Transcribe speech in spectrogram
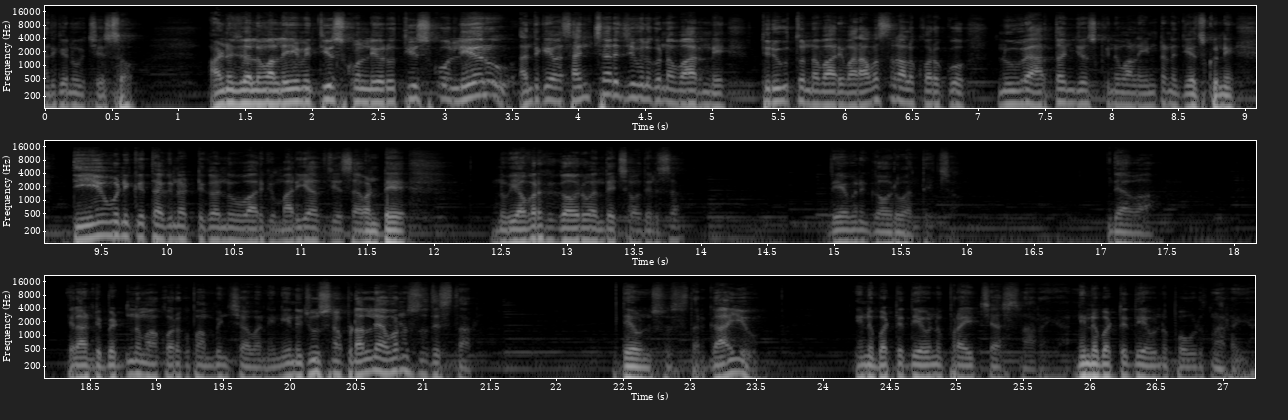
అందుకే నువ్వు చేసావు. అణుజలం వల్ల ఏమి తీసుకోలేరు తీసుకోలేరు. అందుకే సంచార జీవులకు ఉన్న వారిని తిరుగుతున్న వారి వారి అవసరాల కొరకు నువ్వే అర్థం చేసుకుని వాళ్ళని ఇంటర్నెట్ చేసుకుని దేవునికి తగినట్టుగా నువ్వు వారికి మర్యాద చేసావంటే నువ్వు ఎవరికి గౌరవం తెచ్చావో తెలుసా? దేవునికి గౌరవం తెచ్చావు. దేవా ఇలాంటి బిడ్డను మా కొరకు పంపించావని నేను చూసినప్పుడల్లా ఎవరిని శుద్ధిస్తారు? దేవుని శుద్ధిస్తారు. గాయు నిన్ను బట్టి దేవుని ప్రైజ్ చేస్తున్నారయ్యా. నిన్ను బట్టి దేవుని పొగుడుతున్నారయ్యా.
